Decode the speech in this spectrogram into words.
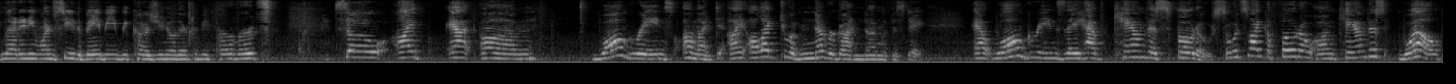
let anyone see the baby because, you know, there could be perverts. So I, at um, Walgreens, oh my, I, I like to have never gotten done with this day. At Walgreens, they have canvas photos. So it's like a photo on canvas. Well,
